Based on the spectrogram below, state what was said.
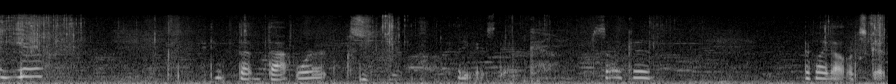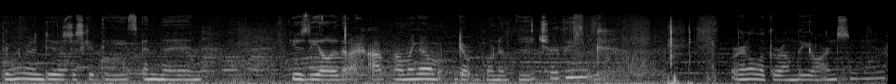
in here. I think that that works. What do you guys think? Good? I feel like that looks good. The only I'm gonna do is just get these and then use the yellow that I have. I'm only gonna get one of each, I think. We're gonna look around the yarn some more.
